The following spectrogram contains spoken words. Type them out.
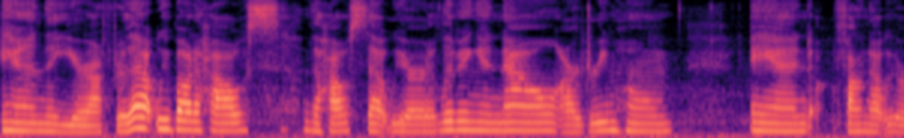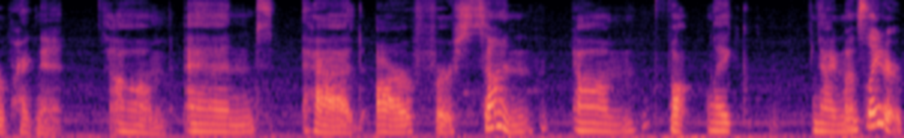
And the year after that we bought a house, the house that we are living in now, our dream home, and found out we were pregnant. Um, and had our first son um like 9 months later.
